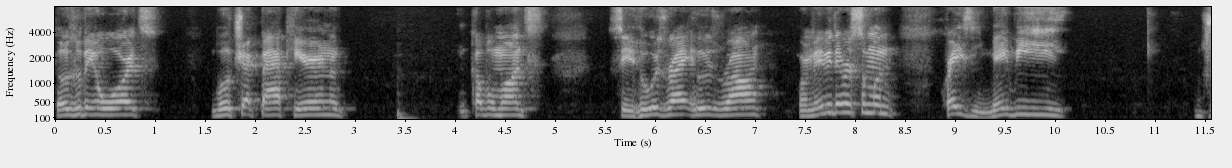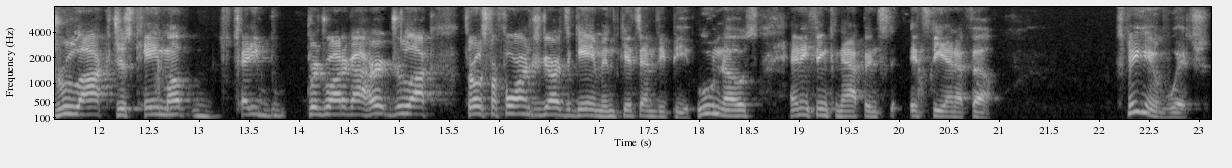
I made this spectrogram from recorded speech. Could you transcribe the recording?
those were the awards. We'll check back here in a, a couple months, see who was right, who was wrong, or maybe there was someone crazy. Maybe Drew Lock just came up. Teddy Bridgewater got hurt. Drew Lock throws for 400 yards a game and gets MVP. Who knows? Anything can happen. It's the NFL. Speaking of which,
